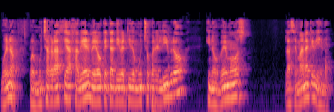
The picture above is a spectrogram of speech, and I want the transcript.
Bueno, pues muchas gracias Javier, veo que te has divertido mucho con el libro y nos vemos la semana que viene.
